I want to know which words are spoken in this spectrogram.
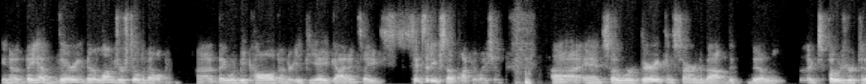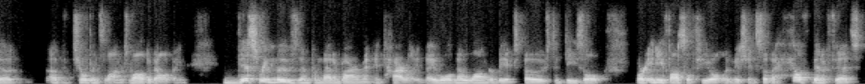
you know, they have very their lungs are still developing. Uh, they would be called under EPA guidance a sensitive subpopulation. uh, and so we're very concerned about the, the exposure to of children's lungs while developing. This removes them from that environment entirely. They will no longer be exposed to diesel or any fossil fuel emissions. So the health benefits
